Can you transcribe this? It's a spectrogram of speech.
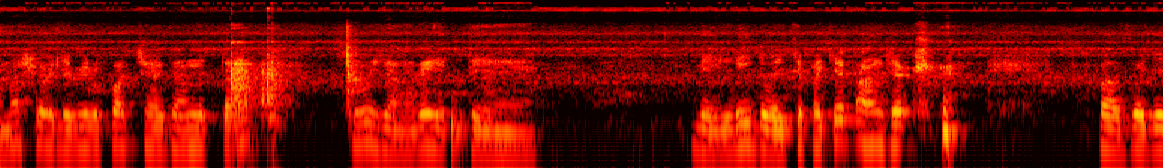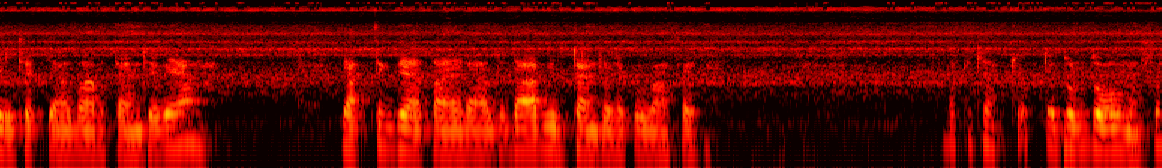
Ama şöyle bir ufak çaydanlık daha su ilave ettim. Belliydi o iki paket ancak fazla gelecek galiba bu tencereye ama yaptık bir hata herhalde. Daha büyük tencere kullansaydım. Bakacağım çok da duru da olmasın.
